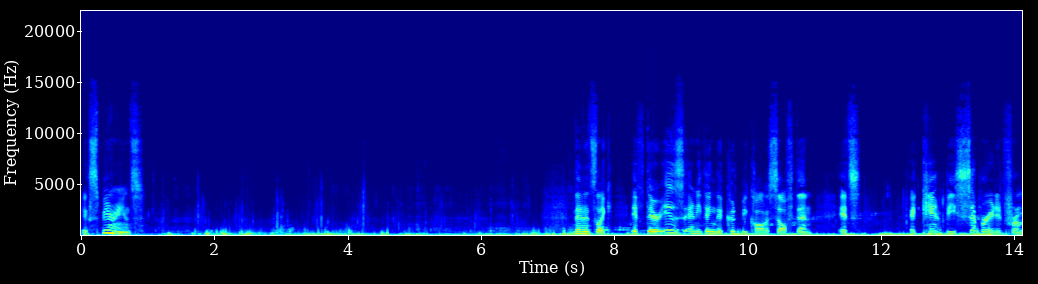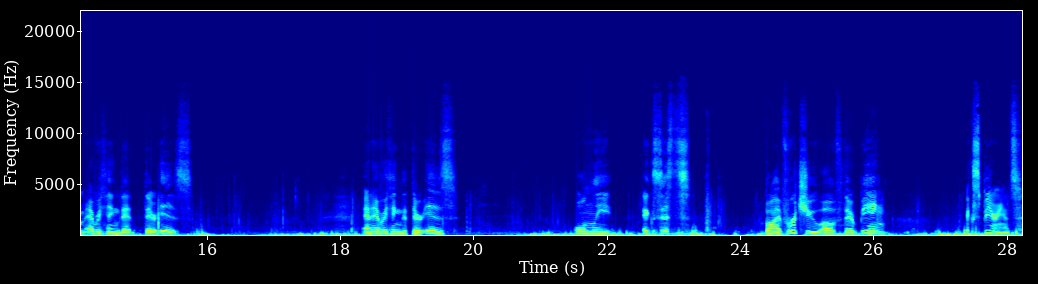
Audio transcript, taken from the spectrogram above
experience then it's like if there is anything that could be called a self, then it's it can't be separated from everything that there is. And everything that there is only exists by virtue of there being experience.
